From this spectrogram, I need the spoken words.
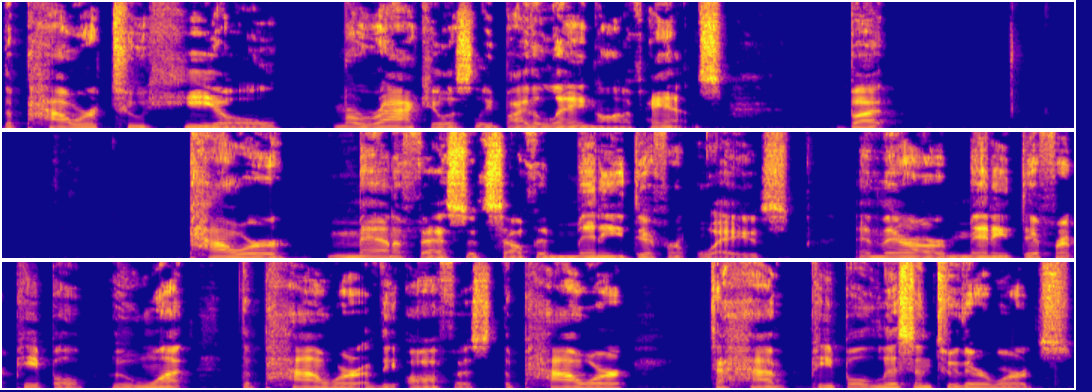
the power to heal miraculously by the laying on of hands. But power manifests itself in many different ways. And there are many different people who want the power of the office, the power to have people listen to their words.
